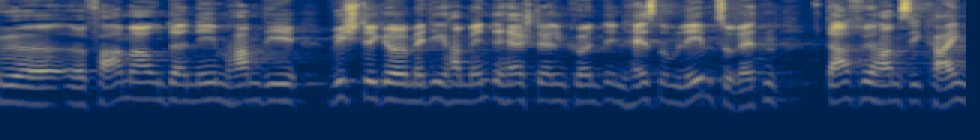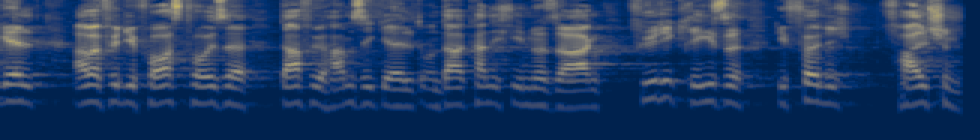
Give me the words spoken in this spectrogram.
äh, Pharmaunternehmen haben, die wichtige Medikamente herstellen könnten in Hessen, um Leben zu retten. Dafür haben Sie kein Geld, aber für die Forsthäuser dafür haben Sie Geld. Und da kann ich Ihnen nur sagen, für die Krise die völlig falschen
